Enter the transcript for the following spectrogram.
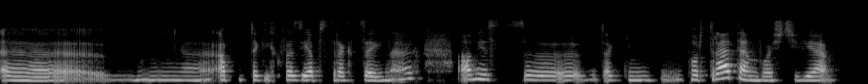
e, takich kwestii abstrakcyjnych. On jest e, takim portretem właściwie E,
